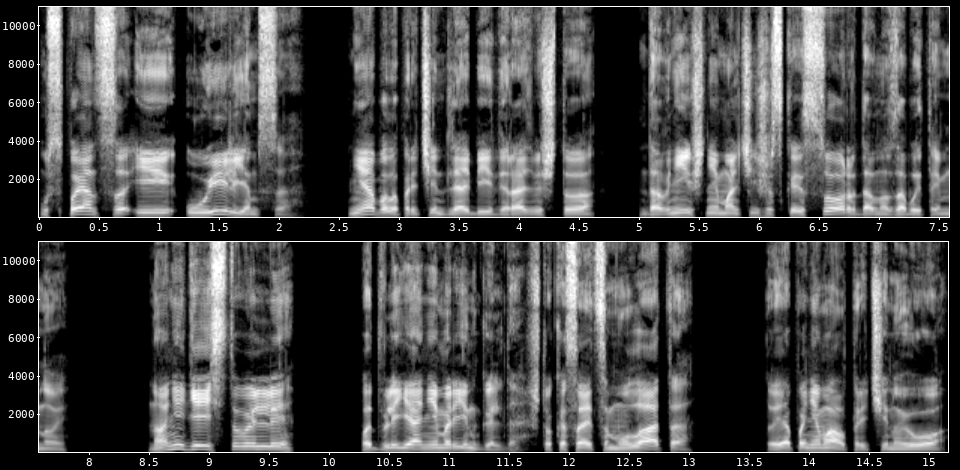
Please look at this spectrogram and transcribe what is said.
у Спенса и Уильямса не было причин для обиды, разве что давнишняя мальчишеская ссора, давно забытая мной. Но они действовали под влиянием Рингольда. Что касается Мулата, то я понимал причину его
